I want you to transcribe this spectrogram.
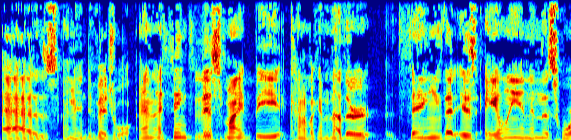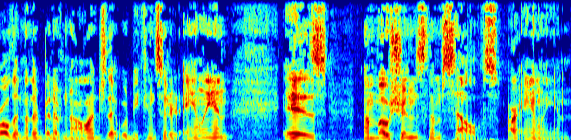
as an individual. And I think this might be kind of like another thing that is alien in this world, another bit of knowledge that would be considered alien is emotions themselves are alien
